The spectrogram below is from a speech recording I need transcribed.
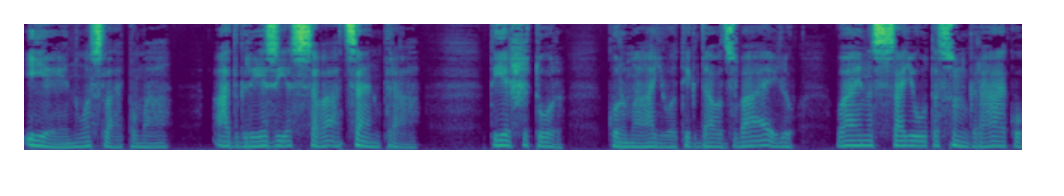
Ieej noslēpumā, atgriezies savā centrā, tieši tur, kur mājo tik daudz vaiļu, vainas sajūtas un grēku,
